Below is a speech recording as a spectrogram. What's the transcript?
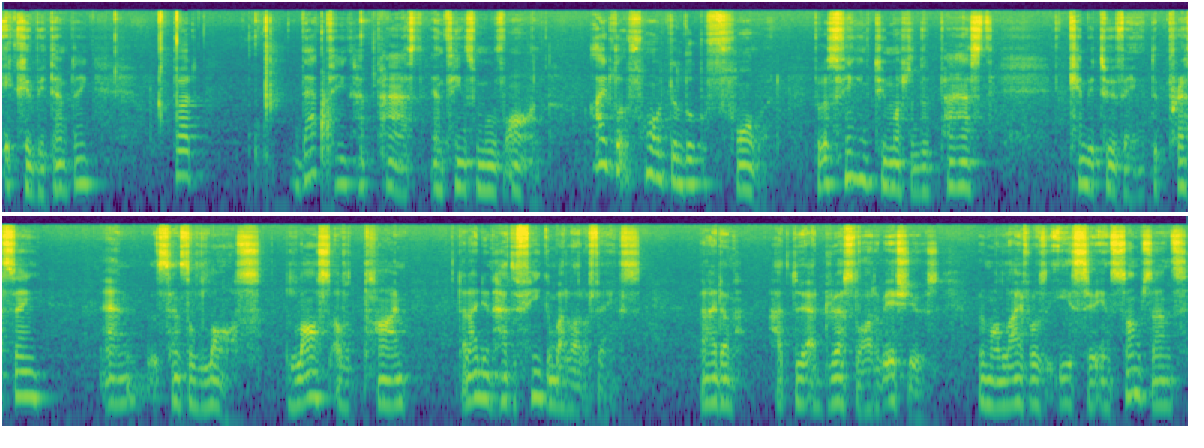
it could be tempting, but that thing had passed and things move on. I look forward to look forward because thinking too much of the past can be two things: depressing and a sense of loss, loss of time that I didn't have to think about a lot of things, and I don't have to address a lot of issues but my life was easier in some sense,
